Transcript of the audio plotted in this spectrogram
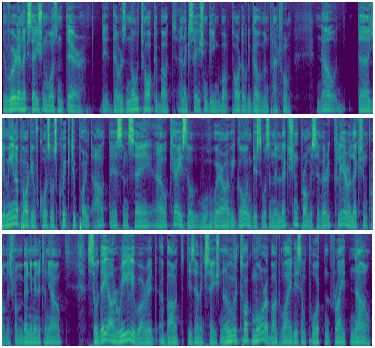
the word annexation wasn't there. There was no talk about annexation being part of the government platform. Now, the Yamina party, of course, was quick to point out this and say, uh, okay, so where are we going? This was an election promise, a very clear election promise from Benjamin Netanyahu. So they are really worried about this annexation. And we will talk more about why it is important right now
